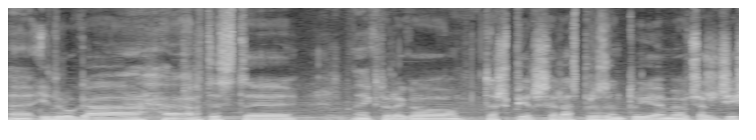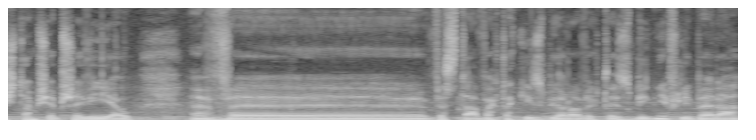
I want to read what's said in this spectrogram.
E, i druga e, artysty, którego też pierwszy raz prezentujemy, chociaż gdzieś tam się przewijał w wystawach takich zbiorowych, to jest Zbigniew Libera,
